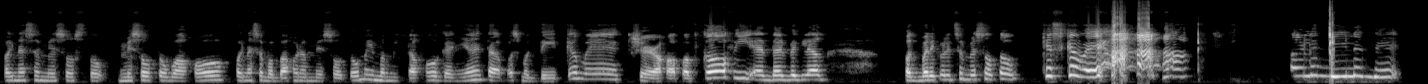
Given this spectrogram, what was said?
pag nasa mistletoe, mistletoe ako, pag nasa baba ko ng mistletoe, may mamit ako, ganyan. Tapos mag-date kami, share a cup of coffee, and then biglang, pagbalik ulit sa mistletoe, kiss kami! Ang landi-landi.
